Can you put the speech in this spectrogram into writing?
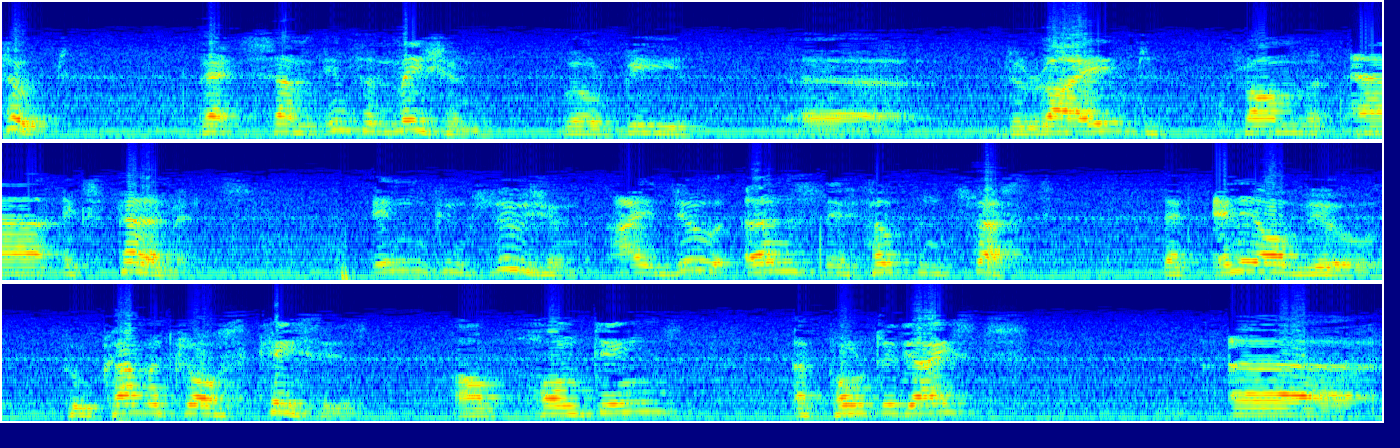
hoped that some information will be uh, derived from our experiments. In conclusion, I do earnestly hope and trust that any of you who come across cases of hauntings, uh, poltergeists, uh,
